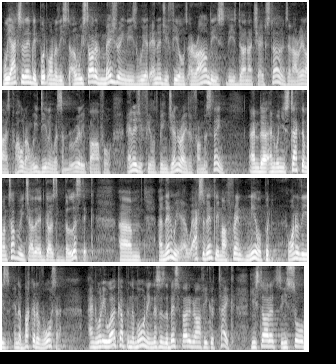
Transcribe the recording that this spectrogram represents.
we accidentally put one of these, and we started measuring these weird energy fields around these, these donut-shaped stones, and I realized, hold on, we're dealing with some really powerful energy fields being generated from this thing. And, uh, and when you stack them on top of each other, it goes ballistic. Um, and then we uh, accidentally, my friend Neil put one of these in a bucket of water. And when he woke up in the morning, this is the best photograph he could take. He started, he saw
